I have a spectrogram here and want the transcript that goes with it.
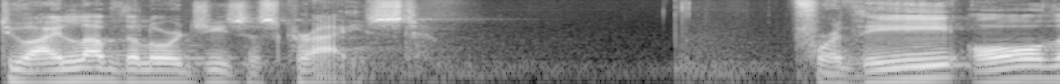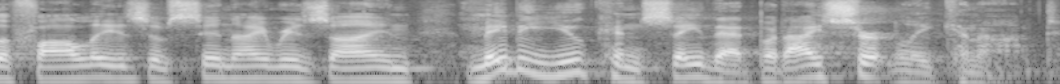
Do I love the Lord Jesus Christ? For thee, all the follies of sin I resign. Maybe you can say that, but I certainly cannot.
